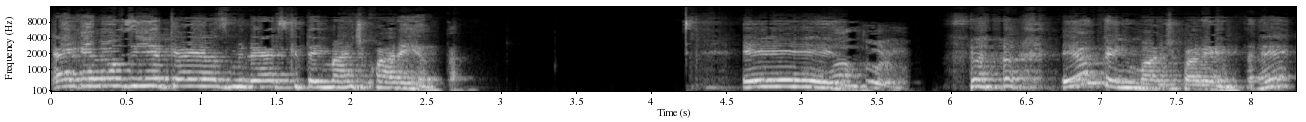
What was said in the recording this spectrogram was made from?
Ergue a mãozinha que é as mulheres que têm mais de 40. Ei. Olá, turma. eu tenho mais de 40, né?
